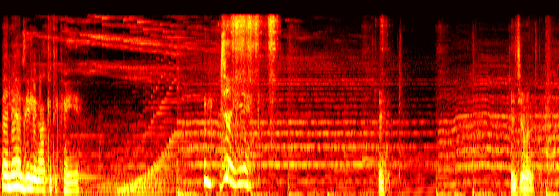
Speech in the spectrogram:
पहले हल्दी लगा के दिखाइए। जाइए। ठीक। है नीचे हैं।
